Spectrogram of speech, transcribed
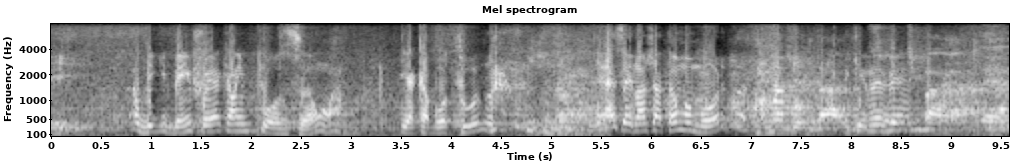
E O Big Bang foi aquela implosão lá e acabou tudo. É, sei, nós já estamos mortos. Na verdade, que se a rever. gente parar, é,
